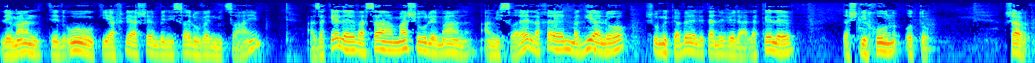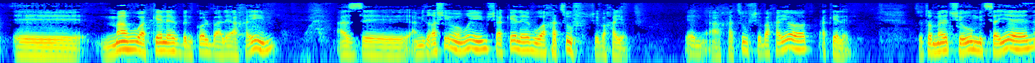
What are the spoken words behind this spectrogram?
למען תדעו כי יפלה השם בין ישראל ובין מצרים, אז הכלב עשה משהו למען עם ישראל, לכן מגיע לו שהוא מקבל את הנבלה. לכלב תשליכון אותו. עכשיו, אה, מהו הכלב בין כל בעלי החיים? אז uh, המדרשים אומרים שהכלב הוא החצוף שבחיות. כן, החצוף שבחיות, הכלב. זאת אומרת שהוא מציין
